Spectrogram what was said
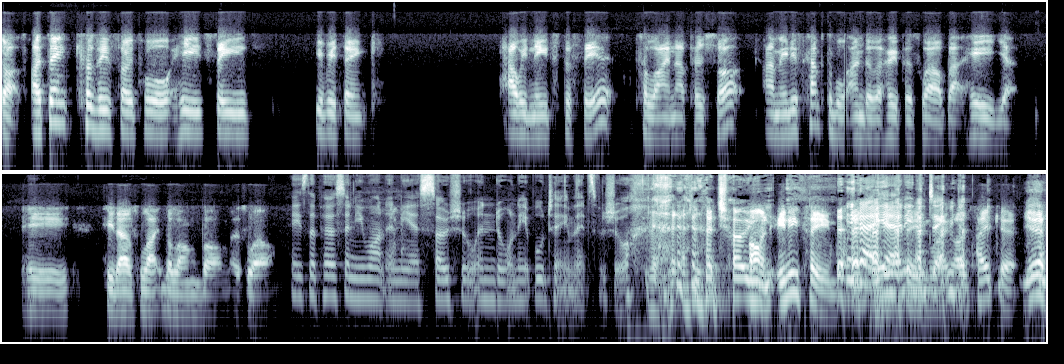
shots. I think because he's so tall, he sees everything how he needs to see it to line up his shot. I mean, he's comfortable under the hoop as well, but he, yeah, he he does like the long bomb as well. He's the person you want in your social indoor netball team, that's for sure. Joe, On any team, Yeah, yeah, any team, team. like, I'll take it. Yeah.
